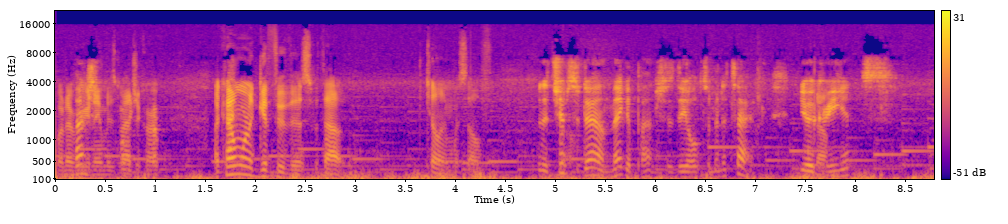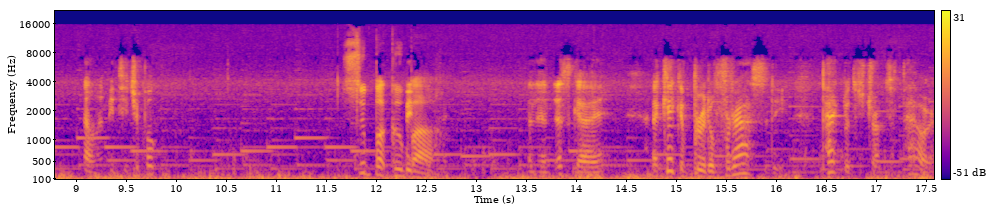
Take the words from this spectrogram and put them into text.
whatever Punch- your name is, Magikarp. I kind of want to get through this without killing myself. When the chips are down, Mega Punch is the ultimate attack. You No. agree, yes? Now let me teach you Pokemon. Super Koopa. And then this guy, a kick of brutal ferocity, packed with destructive power.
